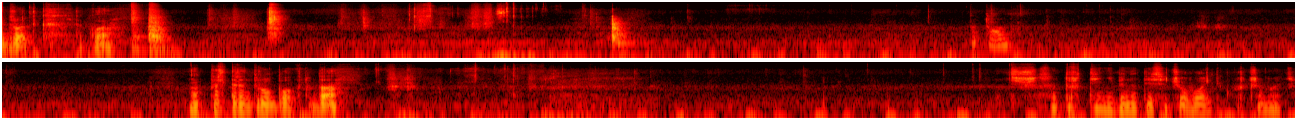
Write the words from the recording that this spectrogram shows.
Тримай дротик. Такого. Потом. Ну, тепер бок туди. Що за дроти ніби на 1000 вольт, курче мать.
